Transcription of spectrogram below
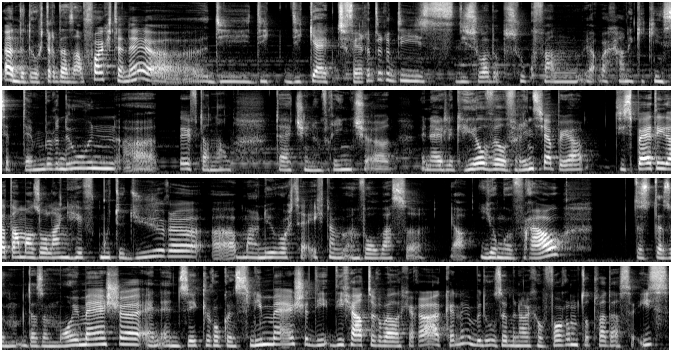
Ja, en de dochter, dat is afwachten. Hè. die, die, die kijkt verder. Die is, die is wat op zoek van, ja, wat ga ik in september doen? Uh, heeft dan al een tijdje een vriendje. En eigenlijk heel veel vriendschappen, ja. Het is spijtig dat het allemaal zo lang heeft moeten duren. Uh, maar nu wordt zij echt een, een volwassen ja, jonge vrouw. Dat is, een, dat is een mooi meisje en, en zeker ook een slim meisje. Die, die gaat er wel geraken. Hè. Ik bedoel, ze hebben haar gevormd tot wat dat ze is.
